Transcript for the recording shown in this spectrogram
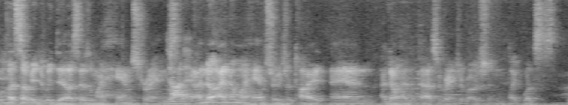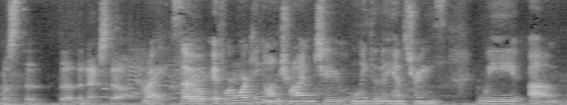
Well, that's what we did. We did. I said it was my hamstrings. Got it. I know. I know my hamstrings are tight, and I don't have the passive range of motion. Like, what's what's the the, the next step? Right. So if we're working on trying to lengthen the hamstrings, we um,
